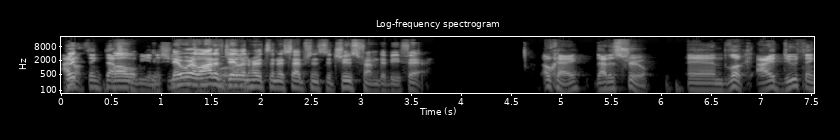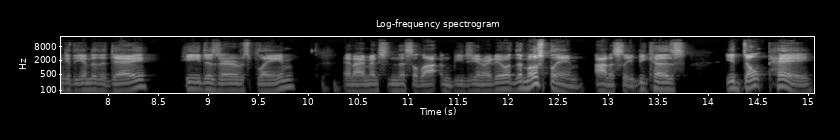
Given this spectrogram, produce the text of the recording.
I Wait, don't think that's well, going to be an issue. There were a lot of. Jalen Hurts interceptions to choose from. To be fair, Okay, that is true. And look, I do think at the end of the day, he deserves blame. And I mentioned this a lot on BGN Radio. The most blame, honestly, because you don't pay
